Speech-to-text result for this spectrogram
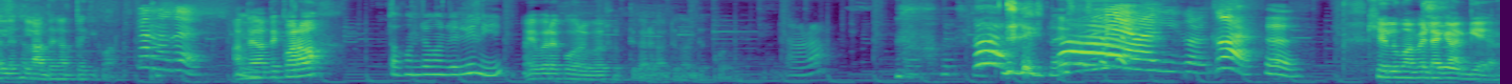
আচ্ছা লেখা আধে আধে কি কর? আধে আধে করো। তখন যখন এবারে কর এবারে সত্যি করে আধে আধে করো। তারা এবার কি কর কর হ্যাঁ। খেলুম আমি এটাকে আর গিয়ে আর।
